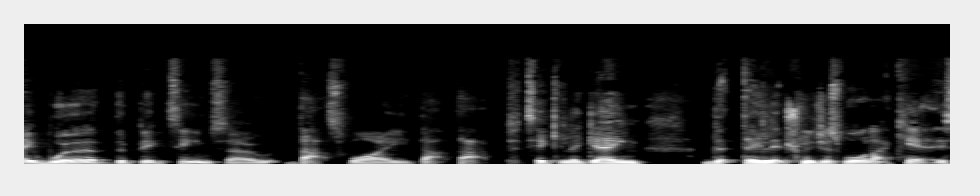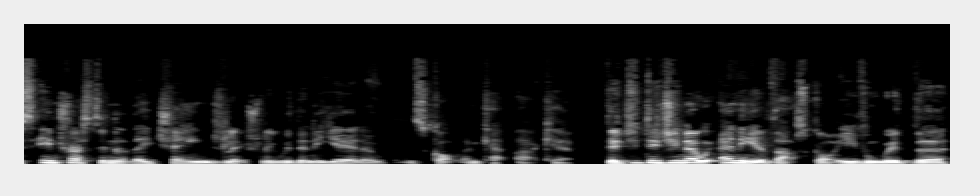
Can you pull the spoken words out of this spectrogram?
They were the big team, so that's why that that particular game that they literally just wore that kit. It's interesting that they changed literally within a year though, and Scotland kept that kit. Did you did you know any of that, Scott? Even with the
